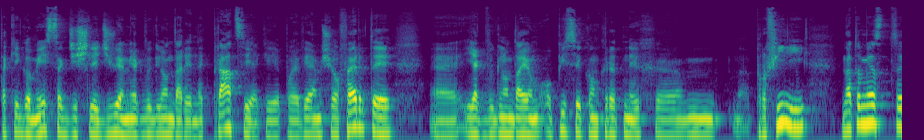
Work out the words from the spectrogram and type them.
takiego miejsca, gdzie śledziłem, jak wygląda rynek pracy, jakie pojawiają się oferty, e, jak wyglądają opisy konkretnych profili. Natomiast e,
